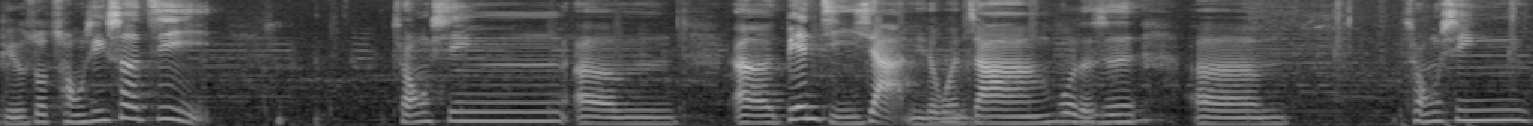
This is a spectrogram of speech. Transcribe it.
比如说重新设计、重新嗯呃编辑一下你的文章，或者是嗯。重新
